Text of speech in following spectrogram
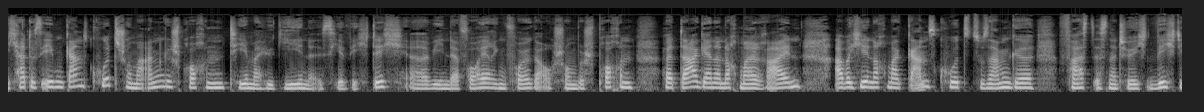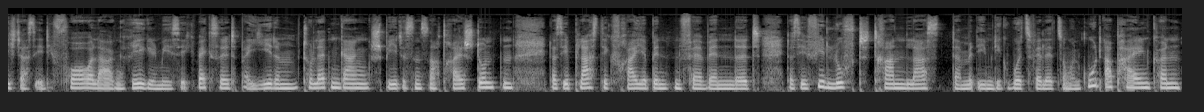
Ich hatte es eben ganz kurz schon mal angesprochen. Thema Hygiene ist hier wichtig, äh, wie in der vorherigen Folge auch schon besprochen. Hört da gerne noch mal rein. Aber hier noch mal ganz kurz zusammengefasst ist natürlich wichtig, dass ihr die Vorlagen regelmäßig wechselt bei jedem Toilettengang, spätestens nach drei Stunden, dass ihr plastikfreie Binden verwendet, dass ihr viel Luft dran lasst, damit eben die Geburtsverletzungen gut abheilen können.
